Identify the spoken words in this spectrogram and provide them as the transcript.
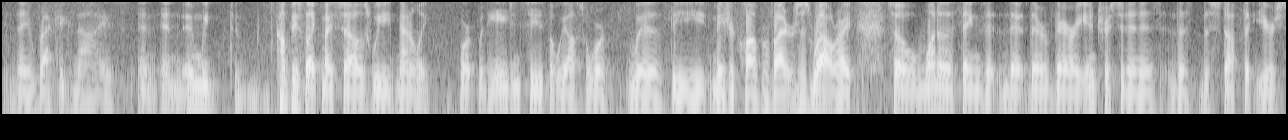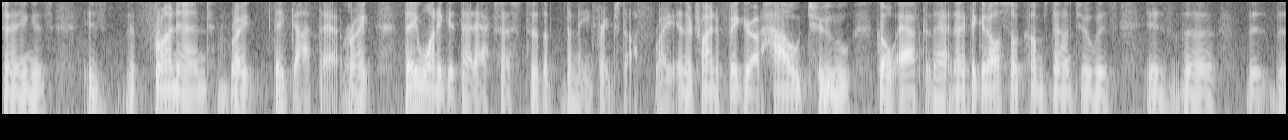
they recognize and, and, and we companies like myself we not only work with the agencies, but we also work with the major cloud providers as well, right? So one of the things that they're, they're very interested in is the, the stuff that you're saying is is the front end, mm-hmm. right? They've got that, right? right? They want to get that access to the, the mainframe stuff, right? And they're trying to figure out how to mm-hmm. go after that. And I think it also comes down to is is the the, the,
